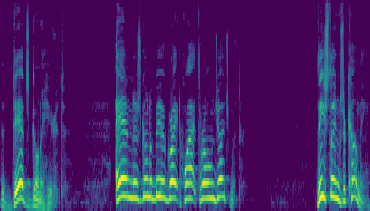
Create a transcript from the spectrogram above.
The dead's going to hear it. And there's going to be a great white throne judgment. These things are coming.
